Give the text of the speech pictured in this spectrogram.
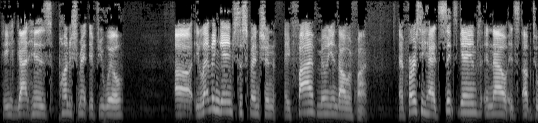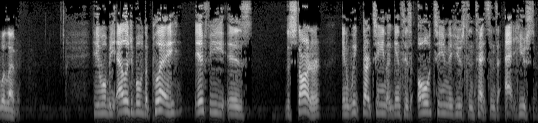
he got his punishment, if you will. Uh, 11 game suspension, a $5 million fine. At first, he had six games, and now it's up to 11. He will be eligible to play if he is the starter in week 13 against his old team, the Houston Texans, at Houston.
